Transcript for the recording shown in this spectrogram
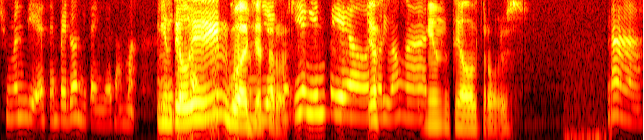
Cuman di SMP doang kita yang nggak sama. Ngintilin gue aja Iya, terus. Iya ngintil, Yes, sorry banget. ngintil terus. Nah,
